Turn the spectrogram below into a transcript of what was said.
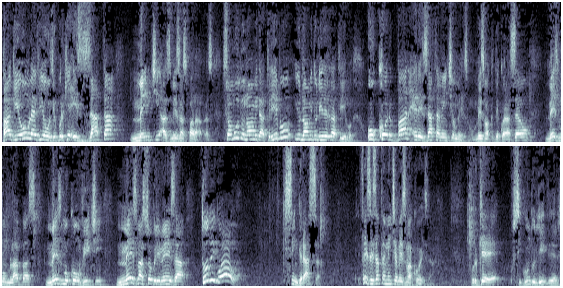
Pague um, leve onze, porque é exatamente as mesmas palavras. Só muda o nome da tribo e o nome do líder da tribo. O Korban era exatamente o mesmo. Mesma decoração, mesmo mlabas, mesmo convite, mesma sobremesa, tudo igual. Que sem graça. Ele fez exatamente a mesma coisa. Porque o segundo líder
